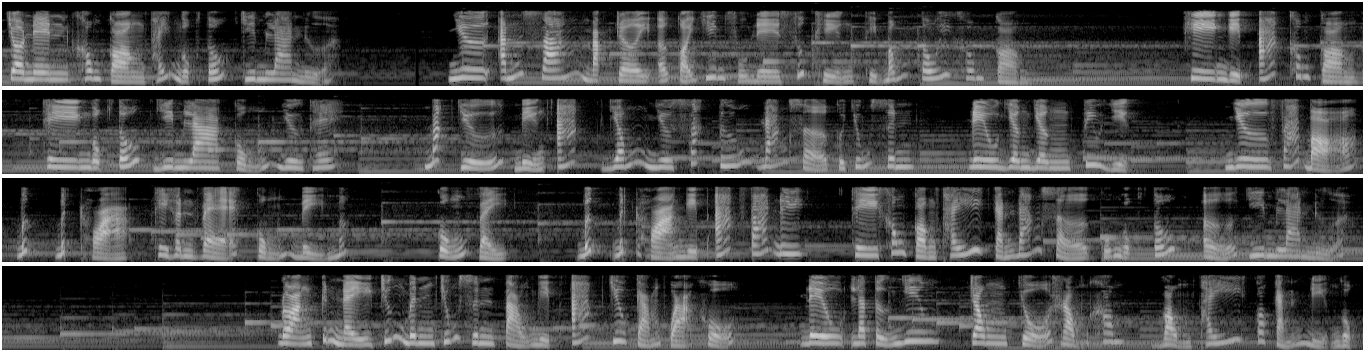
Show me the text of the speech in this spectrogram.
cho nên không còn thấy ngục tốt chim la nữa. Như ánh sáng mặt trời ở cõi diêm phù đề xuất hiện thì bóng tối không còn. Khi nghiệp ác không còn thì ngục tốt diêm la cũng như thế. Mắt dữ miệng ác giống như sắc tướng đáng sợ của chúng sinh đều dần dần tiêu diệt. Như phá bỏ, bức bích họa thì hình vẽ cũng bị mất. Cũng vậy, bức bích họa nghiệp ác phá đi thì không còn thấy cảnh đáng sợ của ngục tốt ở diêm la nữa. Đoạn kinh này chứng minh chúng sinh tạo nghiệp ác chiêu cảm quả khổ đều là tự nhiên trong chỗ rộng không? Vọng thấy có cảnh địa ngục.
